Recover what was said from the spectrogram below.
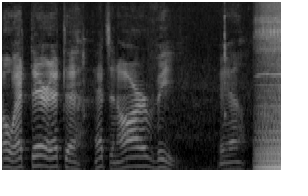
Oh, that there, that uh, that's an RV. Yeah.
